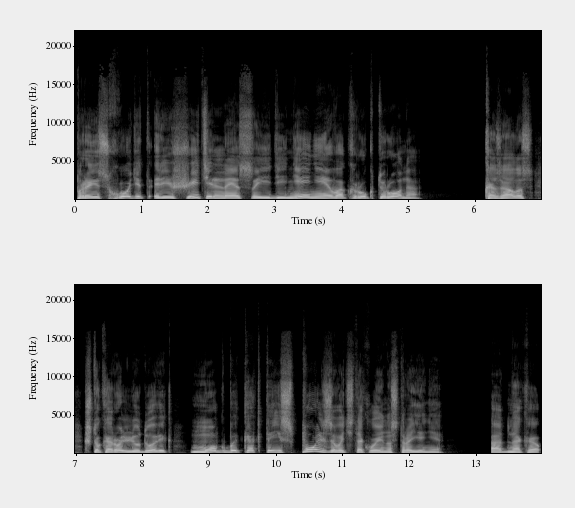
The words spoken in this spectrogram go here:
Происходит решительное соединение вокруг трона. Казалось, что король Людовик – мог бы как-то использовать такое настроение. Однако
